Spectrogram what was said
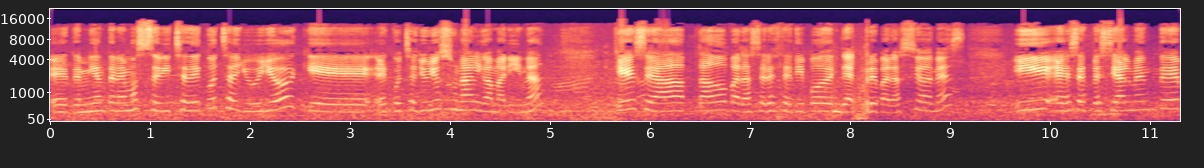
Eh, también tenemos ceviche de cochayuyo, que el cochayuyo es una alga marina que se ha adaptado para hacer este tipo de preparaciones y es especialmente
